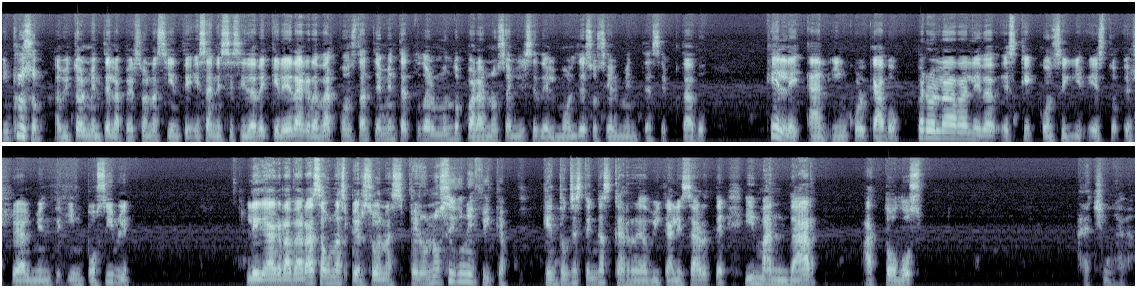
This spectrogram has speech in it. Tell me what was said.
Incluso, habitualmente la persona siente esa necesidad de querer agradar constantemente a todo el mundo para no salirse del molde socialmente aceptado que le han inculcado, pero la realidad es que conseguir esto es realmente imposible. Le agradarás a unas personas, pero no significa que entonces tengas que radicalizarte y mandar a todos a la chingada.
